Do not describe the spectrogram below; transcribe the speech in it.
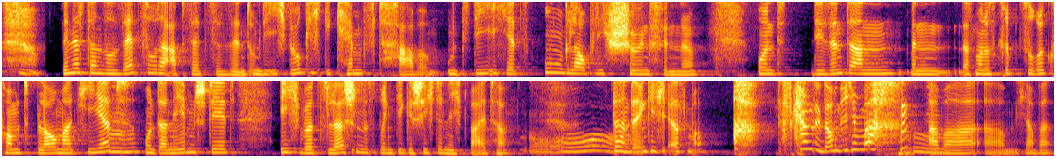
Wenn es dann so Sätze oder Absätze sind, um die ich wirklich gekämpft habe und die ich jetzt unglaublich schön finde und die sind dann, wenn das Manuskript zurückkommt, blau markiert und daneben steht, ich würde es löschen, es bringt die Geschichte nicht weiter. Dann denke ich erstmal, "Ah, das kann sie doch nicht machen. Aber ähm, ich habe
